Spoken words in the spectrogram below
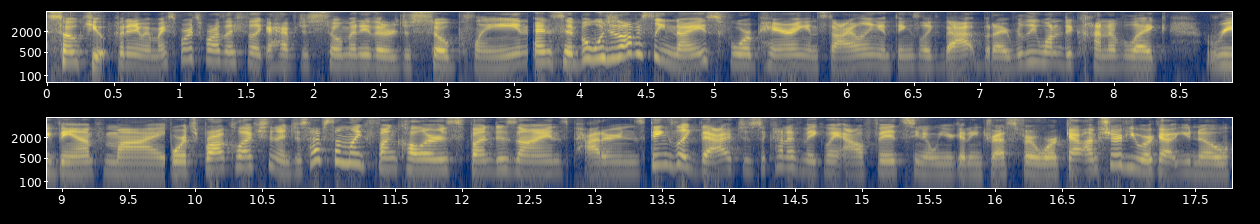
So cute. But anyway, my sports bras, I feel like I have just so many that are just so plain and simple, which is obviously nice for pairing and styling and things like that. But I really wanted to kind of like revamp my sports bra collection and just have some like fun colors, fun designs, patterns, things like that, just to kind of make my outfits, you know, when you're getting dressed for a workout. I'm sure if you work out, you know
